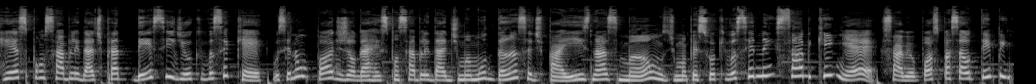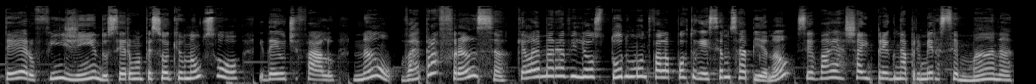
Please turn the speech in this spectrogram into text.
responsabilidade para decidir o que você quer. Você não pode jogar a responsabilidade de uma mudança de país nas mãos mãos de uma pessoa que você nem sabe quem é, sabe? Eu posso passar o tempo inteiro fingindo ser uma pessoa que eu não sou. E daí eu te falo: "Não, vai para França, que ela é maravilhoso, todo mundo fala português, você não sabia não? Você vai achar emprego na primeira semana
